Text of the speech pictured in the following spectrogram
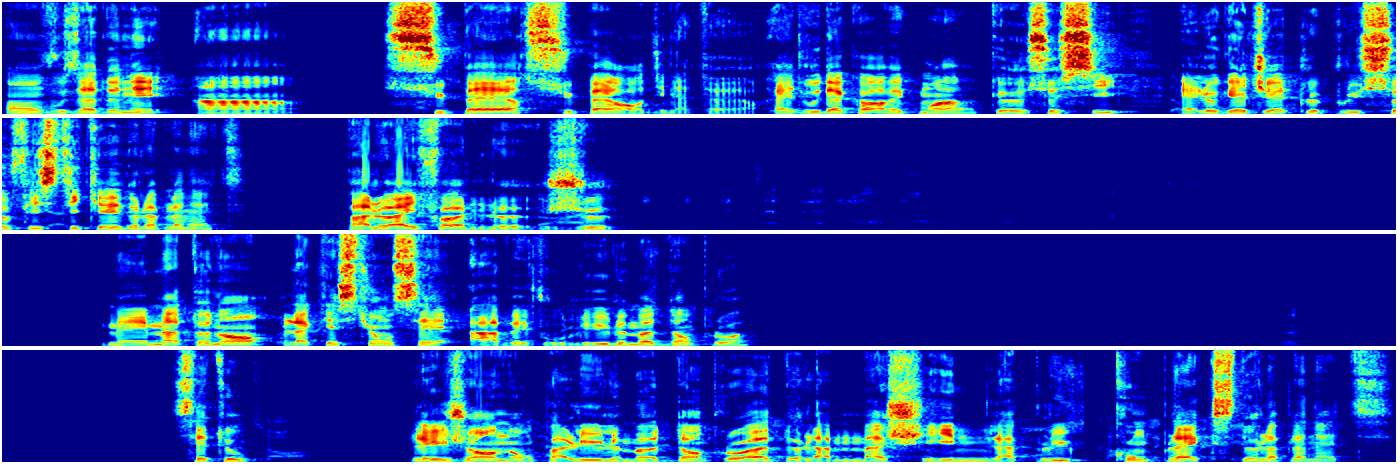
on vous a donné un super super ordinateur. Êtes-vous d'accord avec moi que ceci est le gadget le plus sophistiqué de la planète? Pas le iPhone, le jeu. Mais maintenant, la question c'est, avez-vous lu le mode d'emploi? C'est tout. Les gens n'ont pas lu le mode d'emploi de la machine la plus complexe de la planète.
